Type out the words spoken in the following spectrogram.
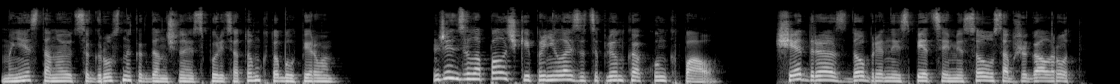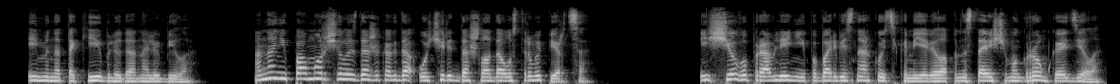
Мне становится грустно, когда начинают спорить о том, кто был первым. Джейн взяла палочки и принялась за цыпленка кунг-пао. Щедро сдобренный специями соус обжигал рот. Именно такие блюда она любила. Она не поморщилась даже, когда очередь дошла до острого перца. Еще в управлении по борьбе с наркотиками я вела по-настоящему громкое дело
